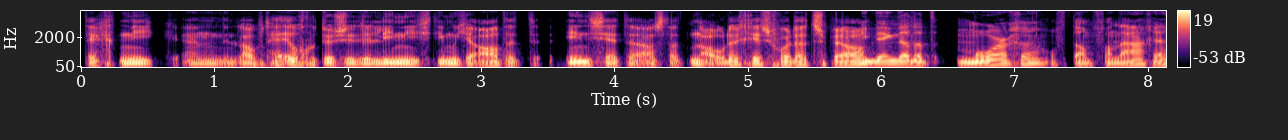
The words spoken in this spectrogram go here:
techniek. En loopt heel goed tussen de linies. Die moet je altijd inzetten als dat nodig is voor dat spel. Ik denk dat het morgen, of dan vandaag, hè,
